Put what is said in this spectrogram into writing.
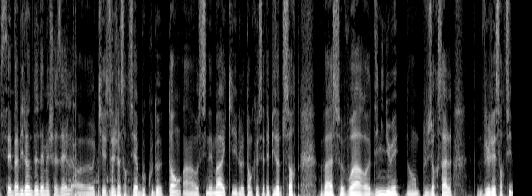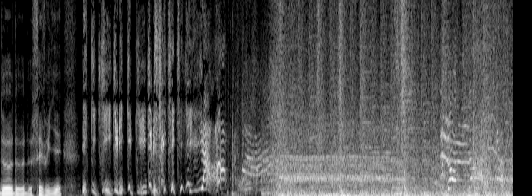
C'est Babylone de Damien Chazelle, euh, qui est déjà sorti il y a beaucoup de temps hein, au cinéma et qui, le temps que cet épisode sorte, va se voir euh, diminuer dans plusieurs salles, vu les sorties de, de février.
